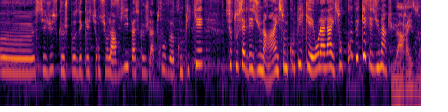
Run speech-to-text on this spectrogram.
Euh, c'est juste que je pose des questions sur leur vie parce que je la trouve euh, compliquée. Surtout celle des humains. hein. Ils sont compliqués. Oh là là, ils sont compliqués ces humains. Tu as raison.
